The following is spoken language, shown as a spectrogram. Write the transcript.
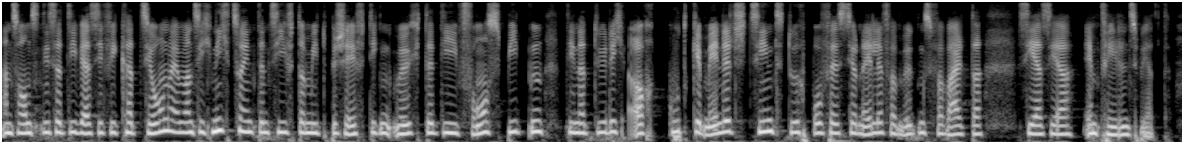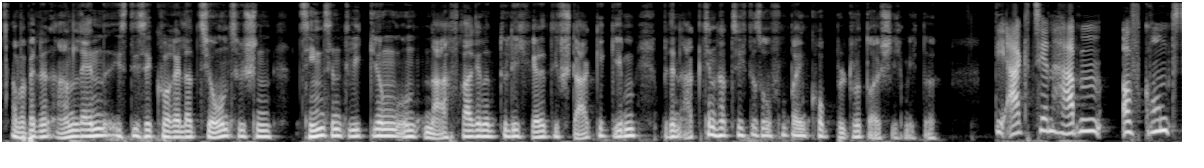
Ansonsten dieser Diversifikation, wenn man sich nicht so intensiv damit beschäftigen möchte, die Fonds bieten, die natürlich auch gut gemanagt sind durch professionelle Vermögensverwalter, sehr, sehr empfehlenswert. Aber bei den Anleihen ist diese Korrelation zwischen Zinsentwicklung und Nachfrage natürlich relativ stark gegeben. Bei den Aktien hat sich das offenbar entkoppelt, oder täusche ich mich da? Die Aktien haben aufgrund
